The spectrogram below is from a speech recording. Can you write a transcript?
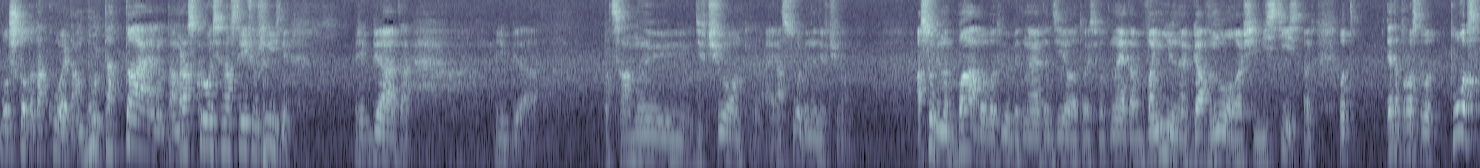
вот что-то такое, там, будь тотальным, там, раскройся навстречу жизни. Ребята, ребята, пацаны, девчонки, да, и особенно девчонки. Особенно бабы вот любят на это дело, то есть вот на это ванильное говно вообще вестись. То есть, вот это просто вот пост,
